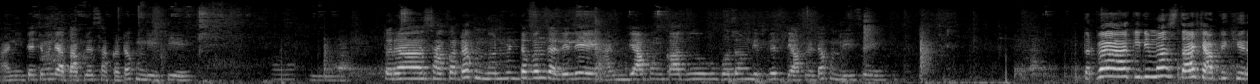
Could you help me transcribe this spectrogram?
आणि त्याच्यामध्ये आता आपल्याला साखर टाकून घ्यायची आहे. तर साखर टाकून दोन मिनिटं पण झालेले आहे. आणि जे आपण काजू बदाम घेतले ते आपल्याला टाकून द्यायचे तर बघा किती मस्त अशी आपली खीर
